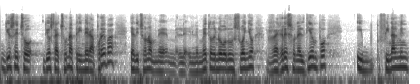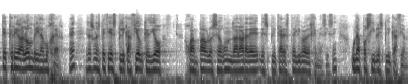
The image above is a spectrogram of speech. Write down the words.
Dios ha, hecho, Dios ha hecho una primera prueba y ha dicho, no, me, le, meto de nuevo en un sueño, regreso en el tiempo y finalmente creo al hombre y la mujer. ¿eh? Esa es una especie de explicación que dio Juan Pablo II a la hora de, explicar este libro de Génesis. ¿eh? Una posible explicación.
